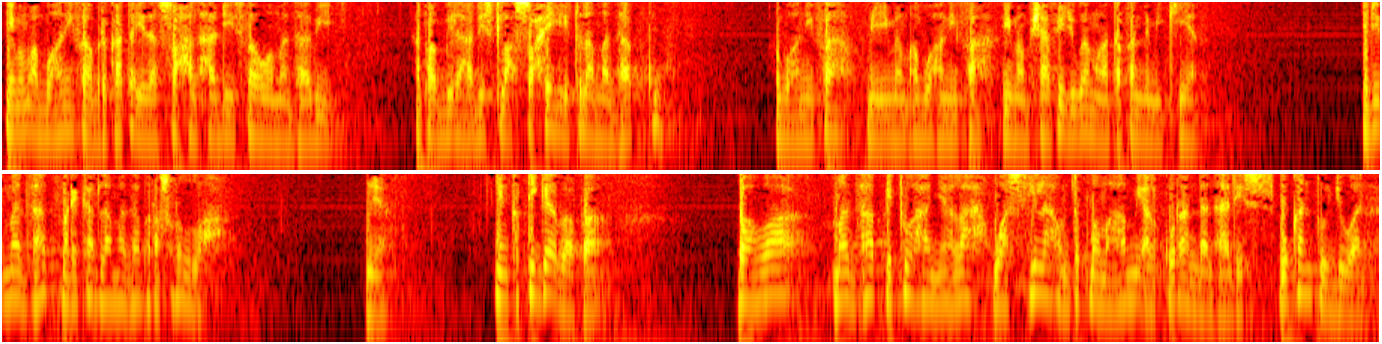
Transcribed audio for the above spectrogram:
Imam Abu Hanifah berkata idza sahal hadis fa huwa madhabi apabila hadis telah sahih itulah madhabku Abu Hanifah Imam Abu Hanifah Imam Syafi'i juga mengatakan demikian. Jadi madhab mereka adalah madhab Rasulullah ya yang ketiga Bapak bahwa madhab itu hanyalah wasilah untuk memahami Al-Quran dan hadis, bukan tujuan.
